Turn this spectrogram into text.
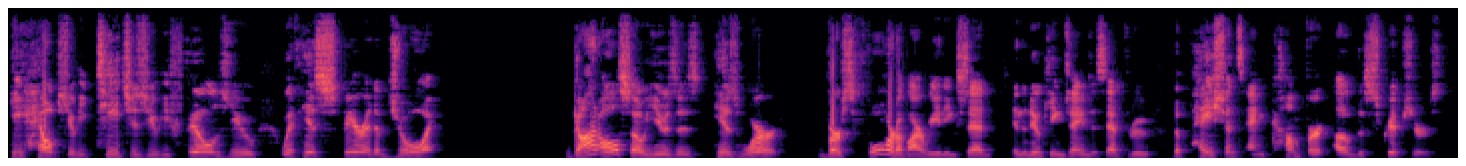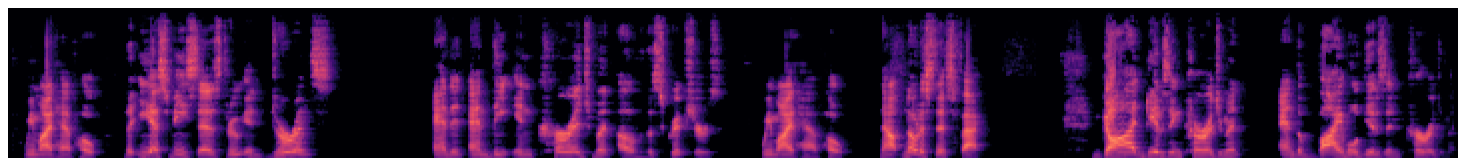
He helps you. He teaches you. He fills you with His spirit of joy. God also uses His word. Verse 4 of our reading said, in the New King James, it said, through the patience and comfort of the scriptures, we might have hope. The ESV says, through endurance and, and the encouragement of the scriptures, we might have hope. Now, notice this fact God gives encouragement and the Bible gives encouragement.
